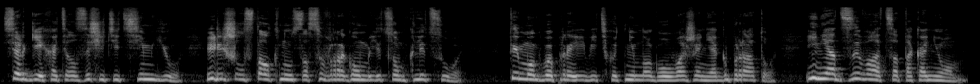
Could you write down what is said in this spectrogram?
Сергей хотел защитить семью и решил столкнуться с врагом лицом к лицу. Ты мог бы проявить хоть немного уважения к брату и не отзываться так о нем.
